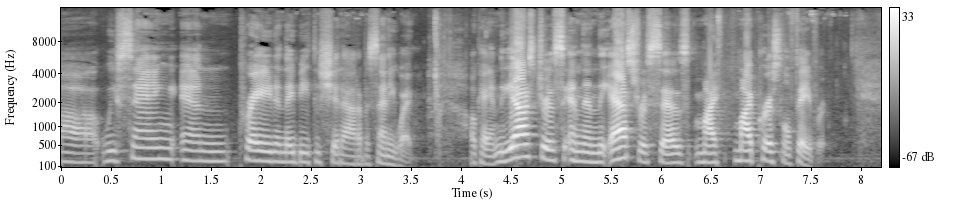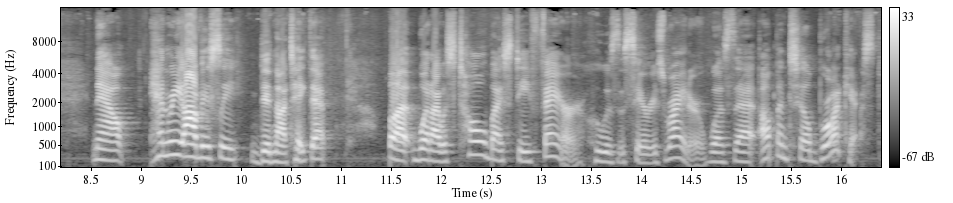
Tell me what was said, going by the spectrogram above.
uh, we sang and prayed, and they beat the shit out of us anyway. Okay, and the asterisk, and then the asterisk says my my personal favorite. Now, Henry obviously did not take that, but what I was told by Steve Fayer, who was the series writer, was that up until broadcast,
